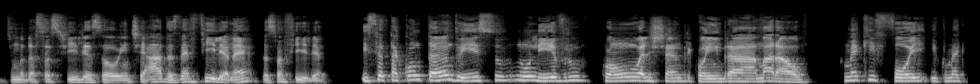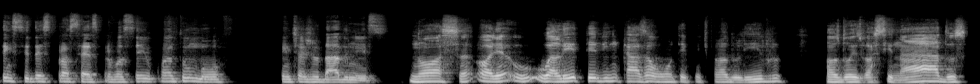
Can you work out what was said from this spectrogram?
de uma das suas filhas ou enteadas, né, filha, né, da sua filha. E você está contando isso num livro com o Alexandre Coimbra Amaral. Como é que foi e como é que tem sido esse processo para você e o quanto o humor tem te ajudado nisso? Nossa, olha, o, o Ale teve em casa ontem para gente falar do livro, nós dois vacinados,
